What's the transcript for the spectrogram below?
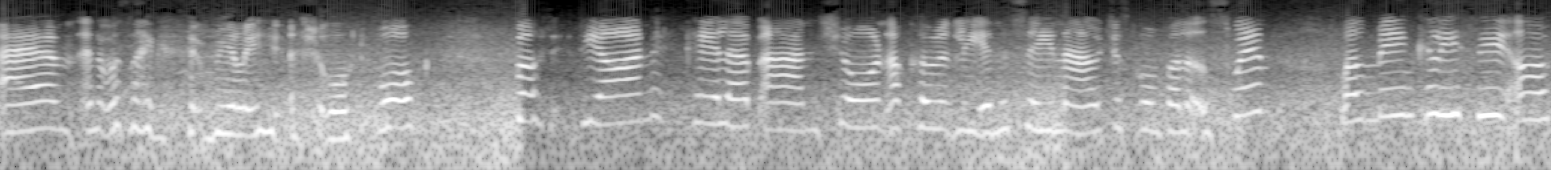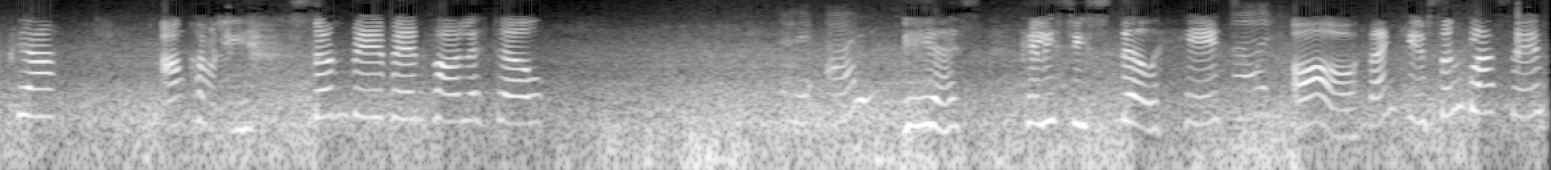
Um, and it was like really a short walk. But Dion, Caleb and Sean are currently in the sea now, just going for a little swim. While me and Khaleesi are up here. I'm currently sunbathing for a little. Yes, Khaleesi still hates. Oh, thank you, sunglasses.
